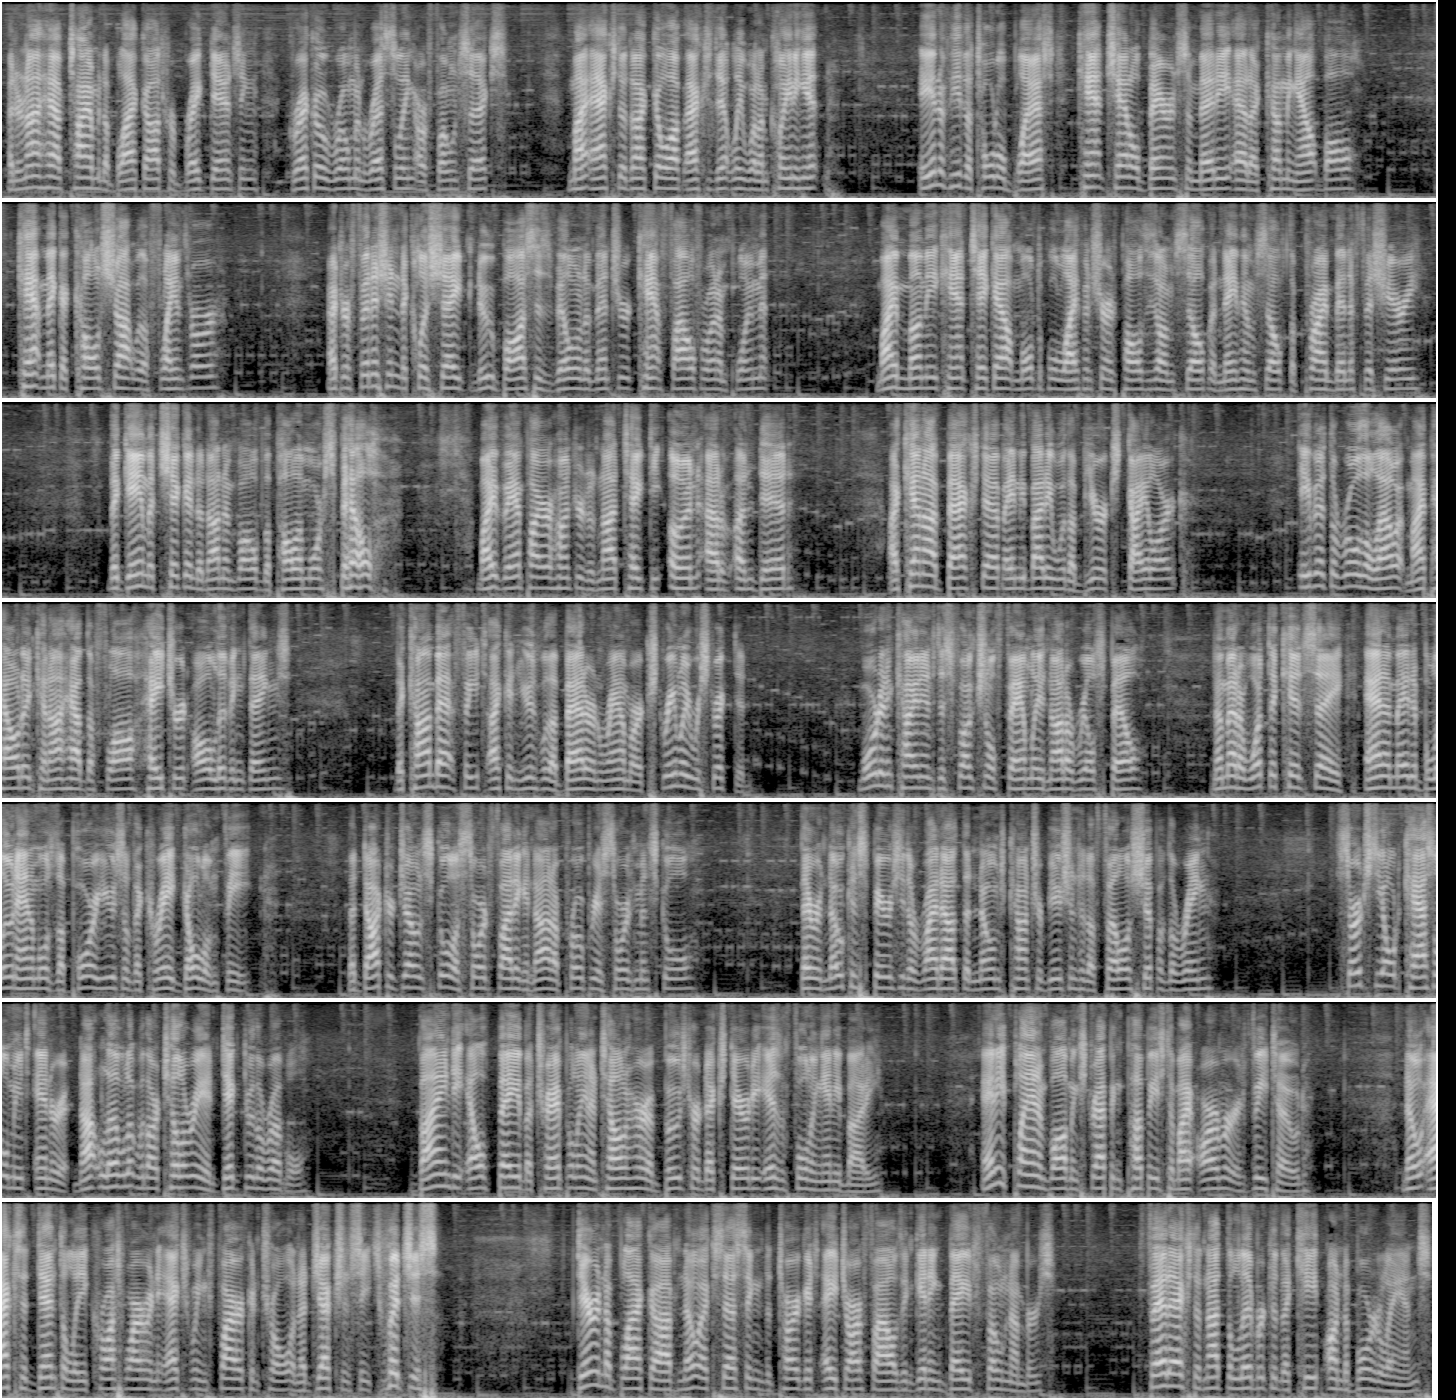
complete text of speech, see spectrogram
I do not have time in the Black Ops for breakdancing, Greco-Roman wrestling, or phone sex. My axe does not go off accidentally when I'm cleaning it. Even if he's a total blast, can't channel Baron Samedi at a coming-out ball. Can't make a cold shot with a flamethrower. After finishing the cliché new boss's villain adventure, can't file for unemployment. My mummy can't take out multiple life insurance policies on himself and name himself the prime beneficiary. The game of chicken does not involve the polymorph spell. My vampire hunter does not take the un out of undead. I cannot backstab anybody with a Buick Skylark. Even if the rules allow it, my paladin cannot have the flaw, hatred, all living things. The combat feats I can use with a battering ram are extremely restricted. Mordenkainen's dysfunctional family is not a real spell. No matter what the kids say, animated balloon animals is a poor use of the create golem feat. The Dr. Jones School of Sword Fighting is not an appropriate swordsman school. There is no conspiracy to write out the gnome's contribution to the Fellowship of the Ring. Search the old castle means enter it, not level it with artillery and dig through the rubble. Buying the elf babe a trampoline and telling her to boost her dexterity isn't fooling anybody. Any plan involving strapping puppies to my armor is vetoed. No accidentally crosswiring the X-Wing's fire control and ejection seat switches. During the Black Ops, no accessing the target's HR files and getting Babe's phone numbers. FedEx does not deliver to the keep on the Borderlands.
